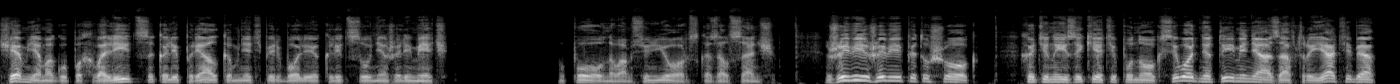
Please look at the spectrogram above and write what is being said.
Чем я могу похвалиться, коли прялка мне теперь более к лицу, нежели меч? — Полно вам, сеньор, — сказал Санчо. — Живи, живи, петушок, хоть и на языке типунок. Сегодня ты меня, а завтра я тебя.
